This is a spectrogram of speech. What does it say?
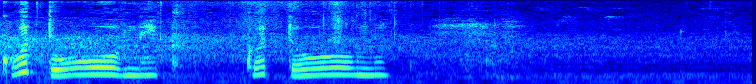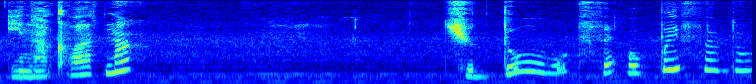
котовник, котовник. І накладна. Чудово все описано.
